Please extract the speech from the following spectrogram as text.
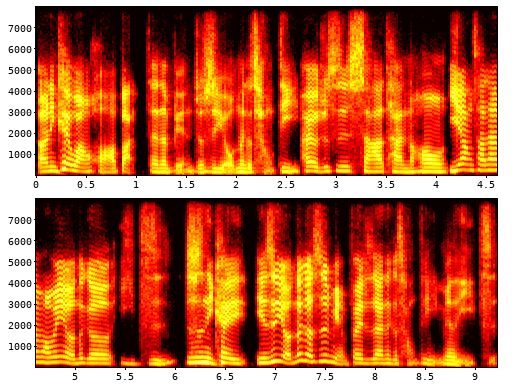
啊，你可以玩滑板在那边，就是有那个场地，还有就是沙滩，然后一样沙滩旁边有那个椅子，就是你可以也是有那个是免费就在那个场地里面的椅子，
